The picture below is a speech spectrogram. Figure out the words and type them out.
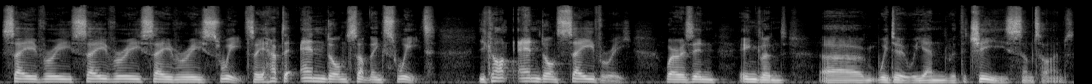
savoury, savoury, savoury, sweet. So you have to end on something sweet. You can't end on savoury, whereas in England um, we do. We end with the cheese sometimes.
